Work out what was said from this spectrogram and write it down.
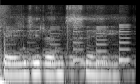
Change it and say,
